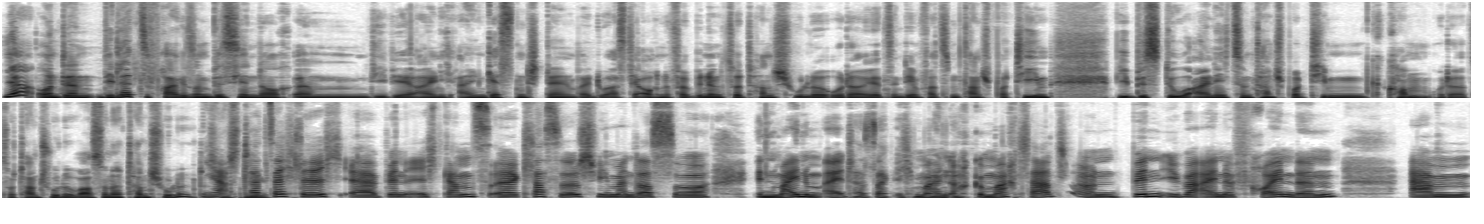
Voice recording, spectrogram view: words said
ja, und dann die letzte Frage so ein bisschen noch, ähm, die wir eigentlich allen Gästen stellen, weil du hast ja auch eine Verbindung zur Tanzschule oder jetzt in dem Fall zum Tanzsportteam. Wie bist du eigentlich zum Tanzsportteam gekommen oder zur Tanzschule? Warst du in der Tanzschule? Das ja, tatsächlich äh, bin ich ganz äh, klassisch, wie man das so in meinem Alter, sag ich mal, noch gemacht hat und bin über eine Freundin ähm,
